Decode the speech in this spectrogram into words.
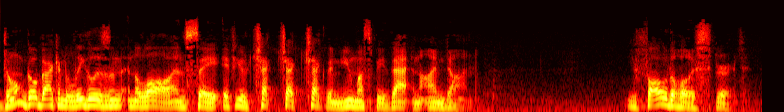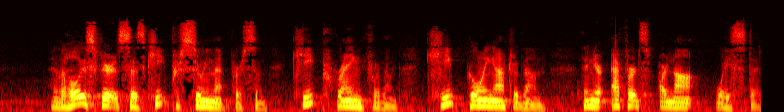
Don't go back into legalism and the law and say, if you check, check, check, then you must be that and I'm done. You follow the Holy Spirit. And the Holy Spirit says, keep pursuing that person. Keep praying for them keep going after them, then your efforts are not wasted.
